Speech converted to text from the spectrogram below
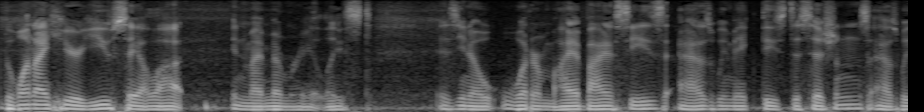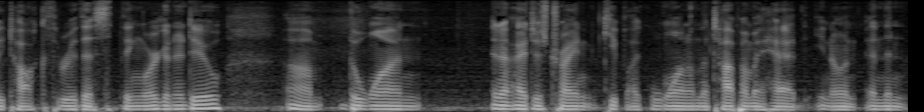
the one i hear you say a lot in my memory at least is you know what are my biases as we make these decisions as we talk through this thing we're going to do? Um, the one and i just try and keep like one on the top of my head you know and, and then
